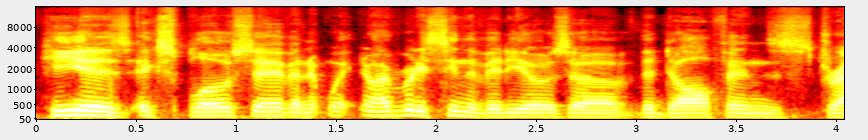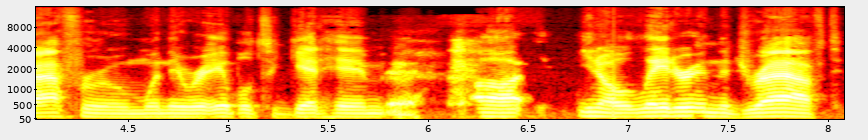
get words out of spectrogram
he is explosive, and you know everybody's seen the videos of the Dolphins draft room when they were able to get him, yeah. uh, you know, later in the draft.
